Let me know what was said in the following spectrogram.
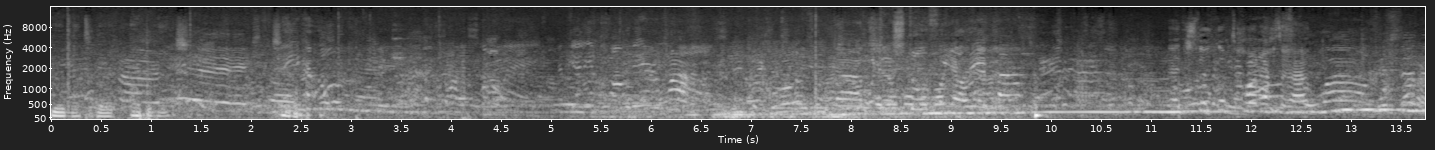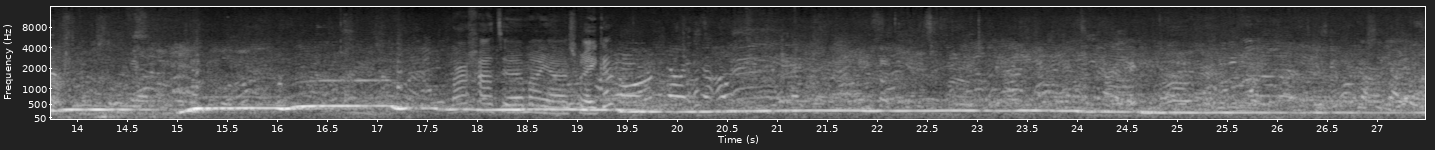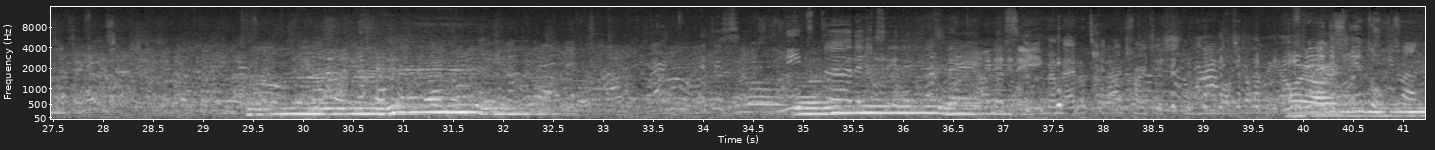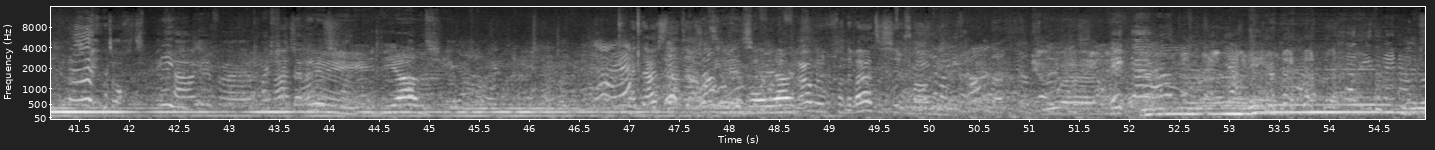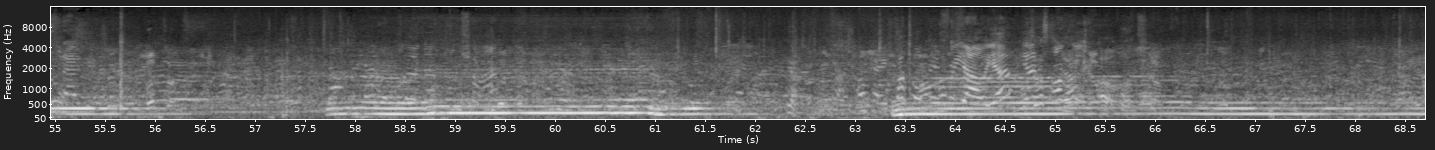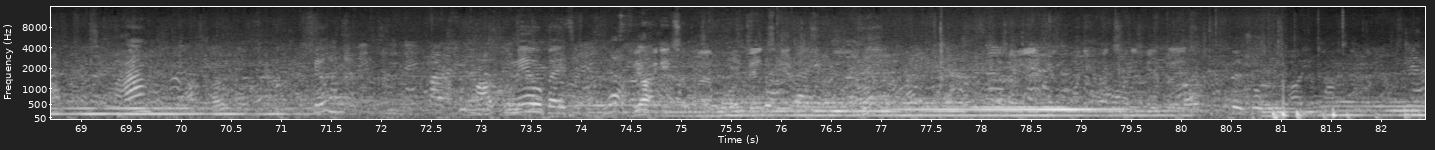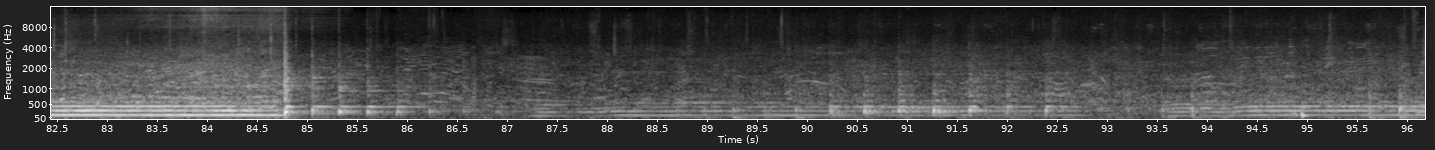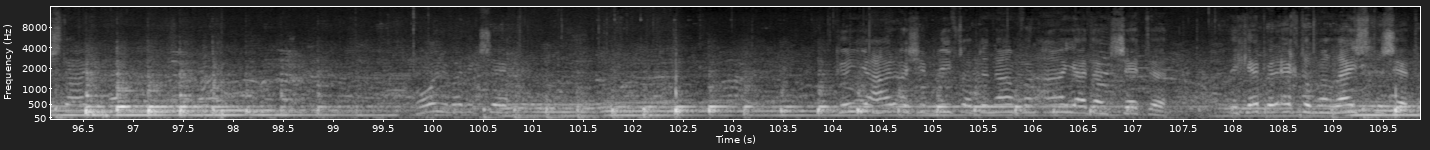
hier met de openings. weer? Ja, moet je een stoel voor jou hebben? Nee, de stoel komt er gewoon achteraan. staat er van de watersignaal. shit.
